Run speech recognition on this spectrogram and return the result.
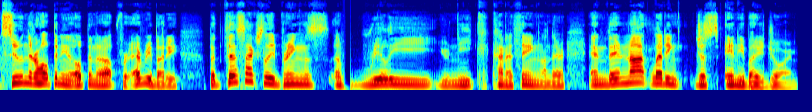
soon they're hoping to open it up for everybody. But this actually brings a really unique kind of thing on there, and they're not letting just anybody join.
